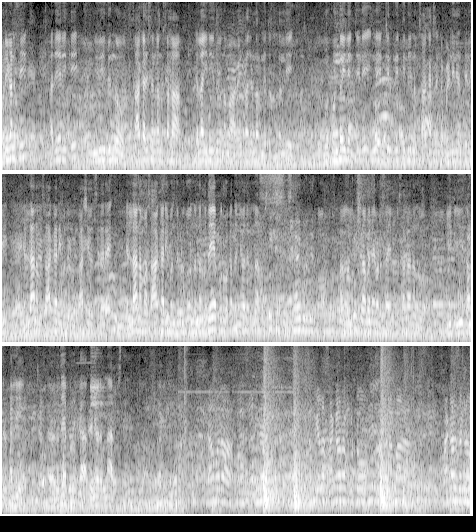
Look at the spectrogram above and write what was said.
ಪರಿಗಣಿಸಿ, ಅದೇ ರೀತಿ ಇದು ಇದನ್ನು ಸಹಕಾರಿ ಸಂಘನೂ ಸಹ ಎಲ್ಲ ಹಿರಿಯರು ನಮ್ಮ ವೆಂಕಟರಾಜಣ್ಣವರ ನೇತೃತ್ವದಲ್ಲಿ ಕೊಂಡೊಯ್ಯಲಿ ಅಂತೇಳಿ, ಇನ್ನೂ ಹೆಚ್ಚಿನ ರೀತಿಯಲ್ಲಿ ನಮ್ಮ ಸಹಕಾರಿ ಸಂಘ ಬೆಳೀಲಿ ಅಂತೇಳಿ ಎಲ್ಲ ನಮ್ಮ ಸಹಕಾರಿ ಬಂಧುಗಳು ನಮ್ಗೆ ಎಲ್ಲ ನಮ್ಮ ಸಹಕಾರಿ ಬಂಧುಗಳಿಗೂ ನನ್ನ ಹೃದಯಪೂರ್ವಕ ಧನ್ಯವಾದಗಳನ್ನು ಹಾಗೂ ನಮ್ಮ ಕೃಷ್ಣ ಬೈರೇಗೌಡ ಸಾಹೇಬರು ಸಹ ನಾನು ಈಗ ಈ ಸಂದರ್ಭದಲ್ಲಿ ಹೃದಯಪೂರ್ವಕ ಧನ್ಯವಾದಗಳನ್ನು ಅರ್ಪಿಸ್ತೀನಿ. ಗ್ರಾಮದ ನಮಗೆಲ್ಲ ಸಹಕಾರ ಕೊಟ್ಟು ನಮ್ಮ ಸಹಕಾರ ಸಂಘದ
